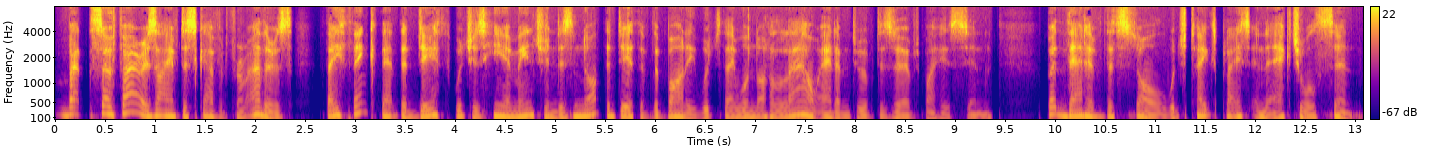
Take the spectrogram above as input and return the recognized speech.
But so far as I have discovered from others, they think that the death which is here mentioned is not the death of the body, which they will not allow Adam to have deserved by his sin, but that of the soul, which takes place in actual sin,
